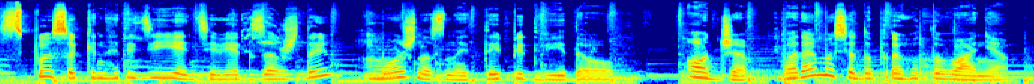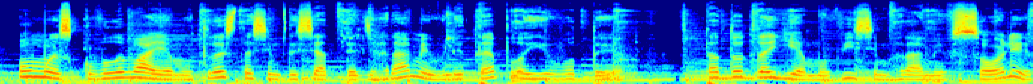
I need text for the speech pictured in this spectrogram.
Список інгредієнтів, як завжди, можна знайти під відео. Отже, беремося до приготування. У миску вливаємо 375 грамів літеплої води та додаємо 8 грамів солі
